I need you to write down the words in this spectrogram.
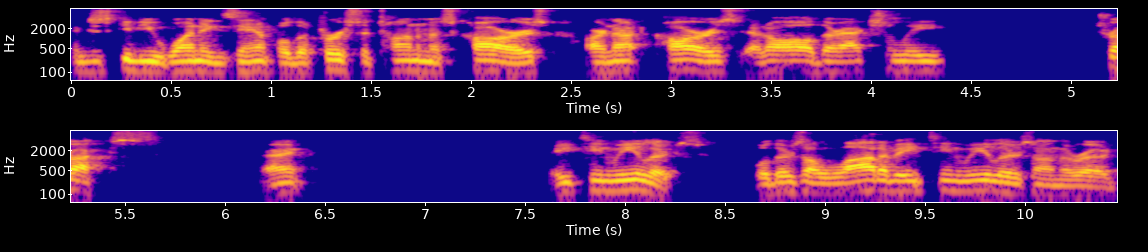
and just give you one example: the first autonomous cars are not cars at all; they're actually trucks, right? 18 wheelers. Well, there's a lot of 18 wheelers on the road.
